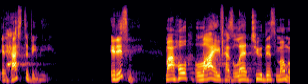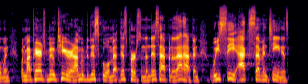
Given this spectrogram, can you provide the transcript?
it has to be me. It is me. My whole life has led to this moment. When, when my parents moved here and I moved to this school and met this person, then this happened and that happened, we see Acts 17. It's,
